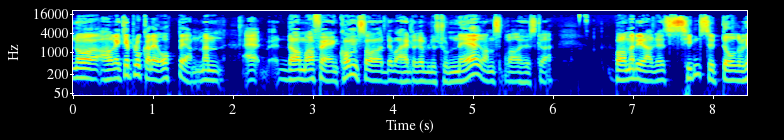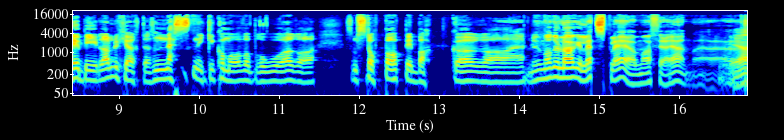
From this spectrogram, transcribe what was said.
Nå har jeg ikke plukka det opp igjen, men jeg, da Mafia 1 kom, så det var helt revolusjonerende bra, husker jeg. Bare med de der sinnssykt dårlige bilene du kjørte, som nesten ikke kom over broer, og som stoppa opp i bakker og eh, Nå må du lage Let's Play av Mafia 1. eh, Ja,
